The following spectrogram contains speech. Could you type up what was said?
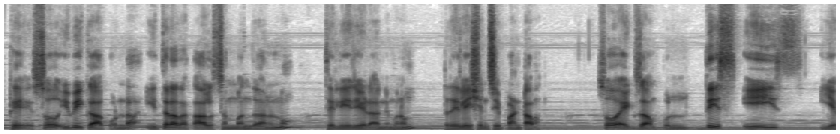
ఓకే సో ఇవి కాకుండా ఇతర రకాల సంబంధాలను తెలియజేయడాన్ని మనం రిలేషన్షిప్ అంటాం. So example this is a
